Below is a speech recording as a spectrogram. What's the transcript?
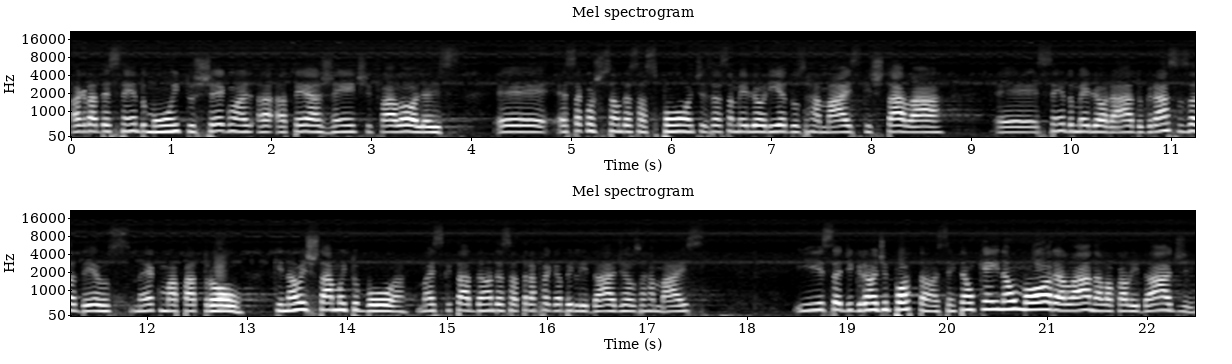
agradecendo muito, chegam a, a, até a gente e falam, olha, é, essa construção dessas pontes, essa melhoria dos ramais que está lá é, sendo melhorado, graças a Deus, né, com uma patrol que não está muito boa, mas que está dando essa trafegabilidade aos ramais. E isso é de grande importância. Então, quem não mora lá na localidade,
